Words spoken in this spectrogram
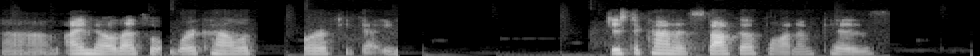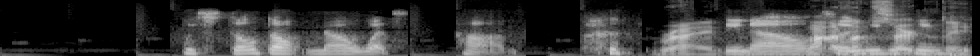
Um, I know that's what we're kind of looking for. If you got, you know, just to kind of stock up on them because we still don't know what's to come. Right. You know, a lot so of we just need-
